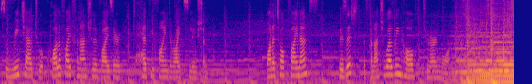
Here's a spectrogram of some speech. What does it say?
so reach out to a qualified financial advisor to help you find the right solution. Want to talk finance? Visit the Financial Wellbeing Hub to learn more.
